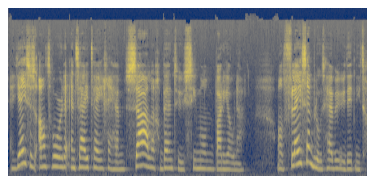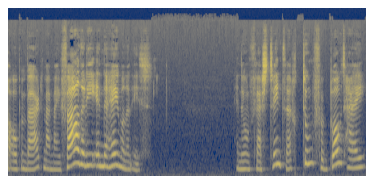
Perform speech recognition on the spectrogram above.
En Jezus antwoordde en zei tegen hem: Zalig bent u, Simon Barjona. Want vlees en bloed hebben u dit niet geopenbaard, maar mijn Vader die in de hemelen is. En toen vers 20, toen verbood hij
